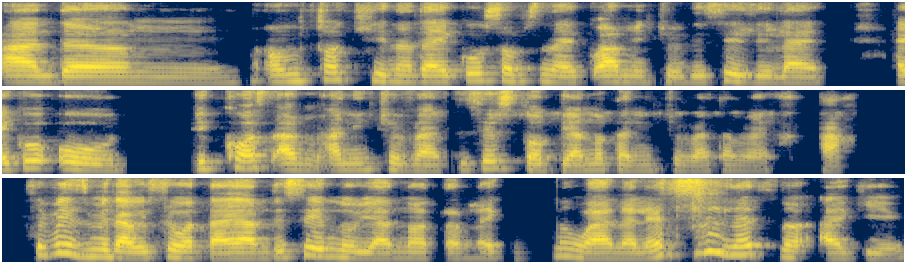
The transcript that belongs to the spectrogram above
and um, I'm talking, and I go something like, "I'm introvert." They say, "Is like?" I go, "Oh, because I'm an introvert." They say, "Stop! You're not an introvert." I'm like, "Ha." So if it's me that will say what I am, they say, "No, you're not." I'm like, "No, well, let's let's not argue."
